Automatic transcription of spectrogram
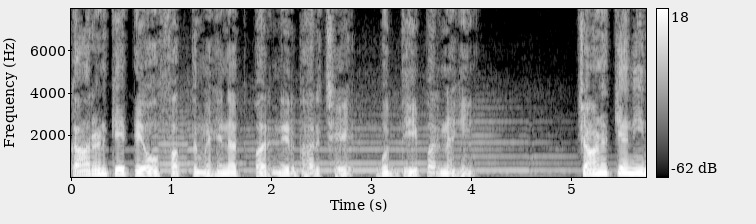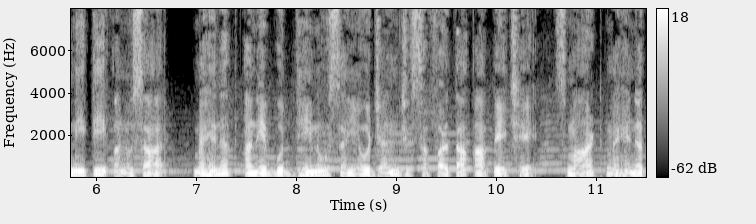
કારણ કે તેઓ ફક્ત મહેનત પર નિર્ભર છે, બુદ્ધિ પર નહીં. ચાણક્યની નીતિ અનુસાર, મહેનત અને બુદ્ધિનું સંયોજન જ સફળતા આપે છે, સ્માર્ટ મહેનત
